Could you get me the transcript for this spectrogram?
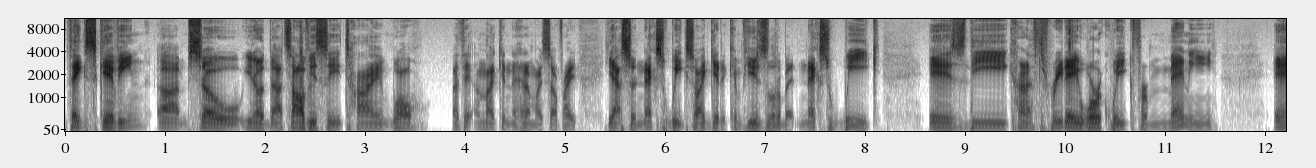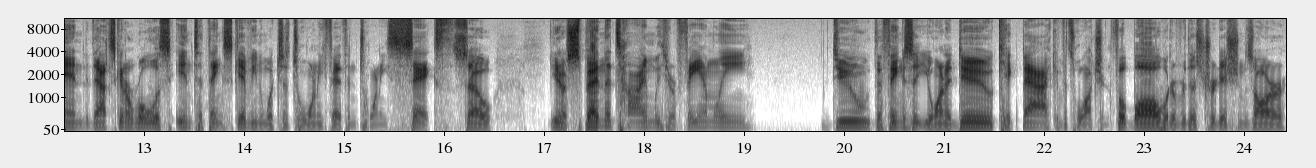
thanksgiving um, so you know that's obviously time well i think i'm not getting ahead of myself right yeah so next week so i get it confused a little bit next week is the kind of three day work week for many and that's going to roll us into Thanksgiving, which is 25th and 26th. So, you know, spend the time with your family, do the things that you want to do, kick back if it's watching football, whatever those traditions are.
